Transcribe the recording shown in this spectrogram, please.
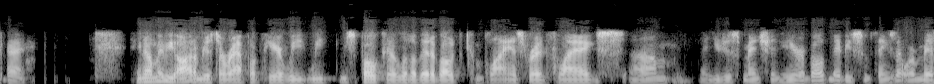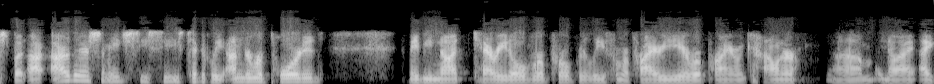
Okay. You know, maybe Autumn, just to wrap up here, we, we, we spoke a little bit about compliance red flags, um, and you just mentioned here about maybe some things that were missed, but are, are there some HCCs typically underreported, maybe not carried over appropriately from a prior year or prior encounter? Um, you know, I, I,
